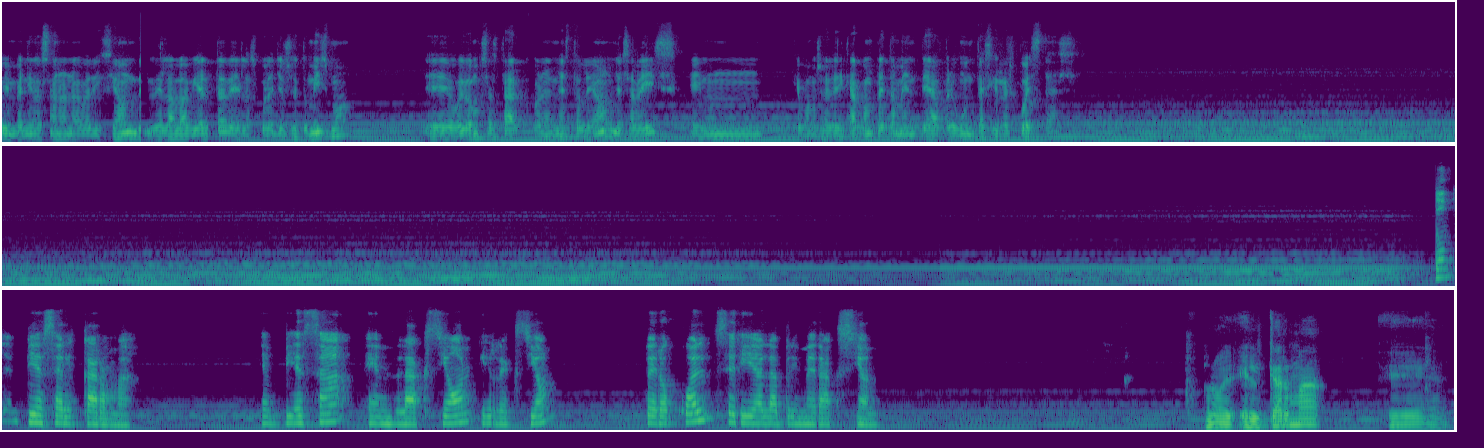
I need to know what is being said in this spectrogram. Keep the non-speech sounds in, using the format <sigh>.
Bienvenidos a una nueva edición del aula abierta de la Escuela Yo Soy Tú Mismo. Eh, hoy vamos a estar con Ernesto León, ya sabéis, en un, que vamos a dedicar completamente a preguntas y respuestas. Empieza el karma? Empieza en la acción y reacción, pero ¿cuál sería la primera acción? Bueno, el, karma eh,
